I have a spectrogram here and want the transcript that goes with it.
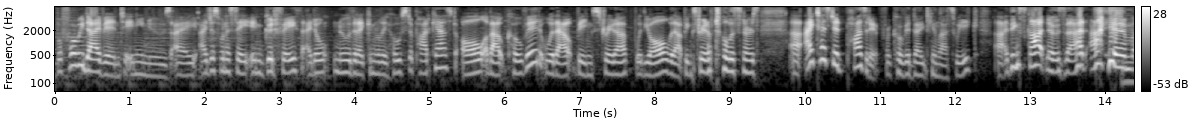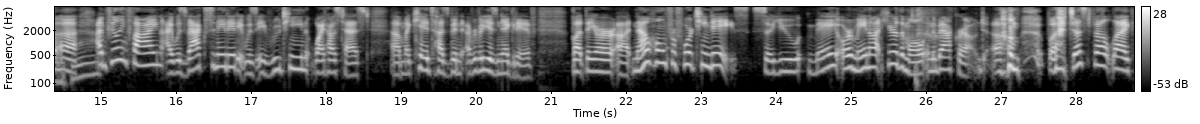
before we dive into any news, I, I just want to say, in good faith, I don't know that I can really host a podcast all about COVID without being straight up with y'all, without being straight up to listeners. Uh, I tested positive for COVID 19 last week. Uh, I think Scott knows that. I am, mm-hmm. uh, I'm feeling fine. I was vaccinated. It was a routine White House test. Uh, my kids, husband, everybody is negative but they are uh, now home for 14 days. So you may or may not hear them all in the background. Um, but just felt like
